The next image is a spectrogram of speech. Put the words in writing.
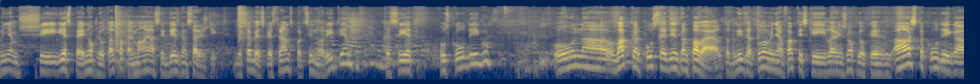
viņam šī iespēja nokļūt atpakaļ mājās ir diezgan sarežģīta. Jo sabiedriskais transports ir no rītiem, kas iet uzkuldīgu. Un uh, vakar pusē diezgan pavēlu. Tad līdz ar to viņam faktiski, lai viņš nokļūtu pie ārsta kuldīgā,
